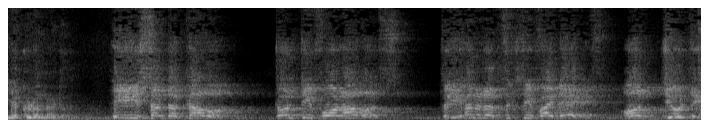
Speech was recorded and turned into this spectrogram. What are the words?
ఎక్కడున్నాడు? Cover twenty four hours three hundred and sixty five days on duty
